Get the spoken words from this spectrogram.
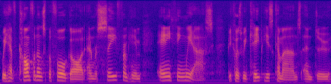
we have confidence before God and receive from Him anything we ask because we keep His commands and do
